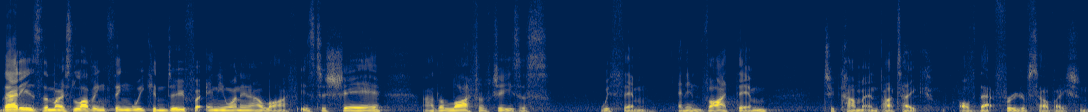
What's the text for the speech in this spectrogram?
That is the most loving thing we can do for anyone in our life, is to share uh, the life of Jesus with them and invite them to come and partake of that fruit of salvation.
